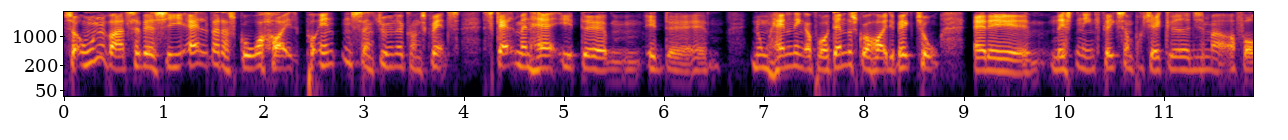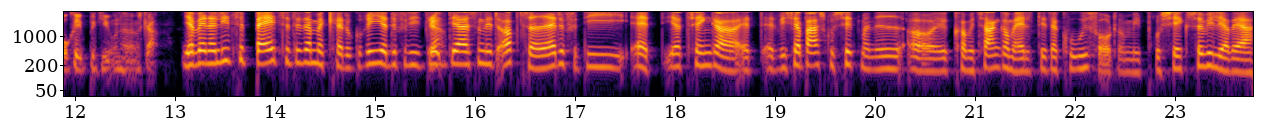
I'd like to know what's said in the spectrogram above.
Så umiddelbart så vil jeg sige, alt hvad der scorer højt på enten sandsynlig eller konsekvens, skal man have et, øh, et, øh, nogle handlinger på. Dem, der scorer højt i begge to, er det næsten ens pligt som projektleder, ligesom at, at foregribe begivenhedens gang. Jeg vender lige tilbage til det der med kategorier, det er fordi, det, ja. det er sådan lidt optaget af det, fordi at jeg tænker, at, at hvis jeg bare skulle sætte mig ned og øh, komme i tanke om alt det, der kunne udfordre mit projekt, så ville jeg være,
